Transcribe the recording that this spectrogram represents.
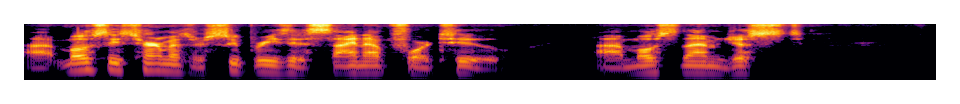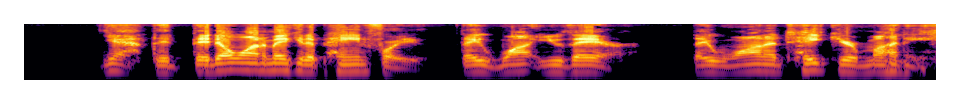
Uh, most of these tournaments are super easy to sign up for too. Uh, most of them just, yeah, they, they don't want to make it a pain for you. They want you there. They want to take your money.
